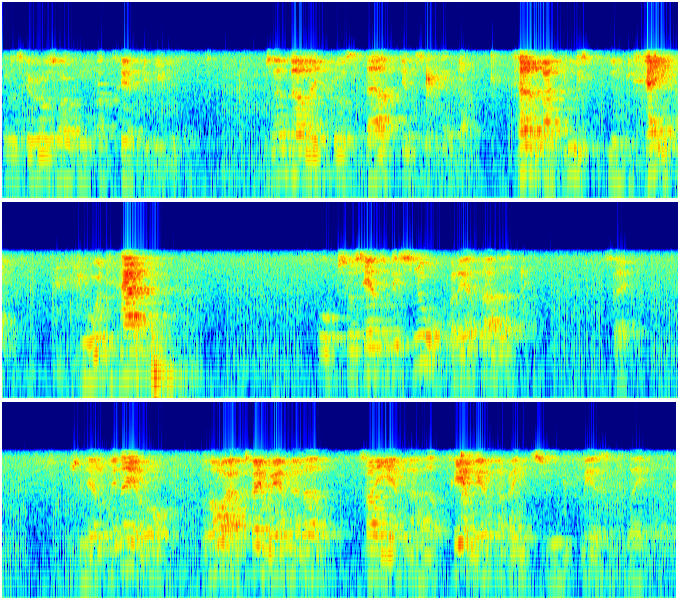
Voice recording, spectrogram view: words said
Och det ska vi också ha 130 milliliter. Och sen där på stärkelse detta. För att just indikera jodhalt. Och så sätter vi snor på detta här. Så. Och så häller vi ner dem. Nu har jag två ämnen där. Tre ämnen här. Fem ämnen rent slumpmässigt ner här.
